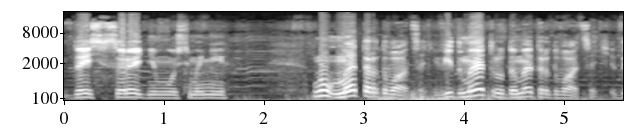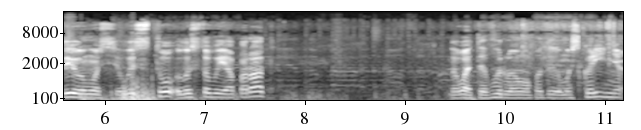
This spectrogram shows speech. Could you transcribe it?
Десь в середньому ось мені. Ну, метр двадцять. Від метру до метр двадцять. Дивимось листо, листовий апарат. Давайте вирвемо, подивимось коріння.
